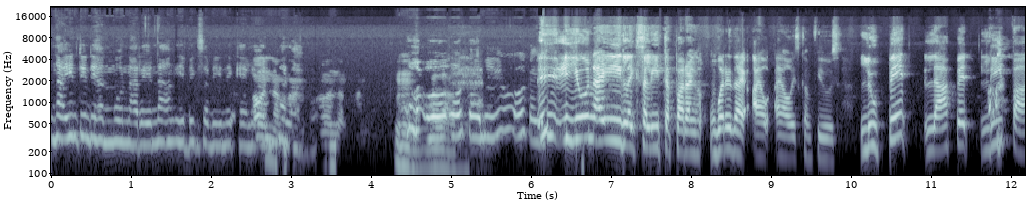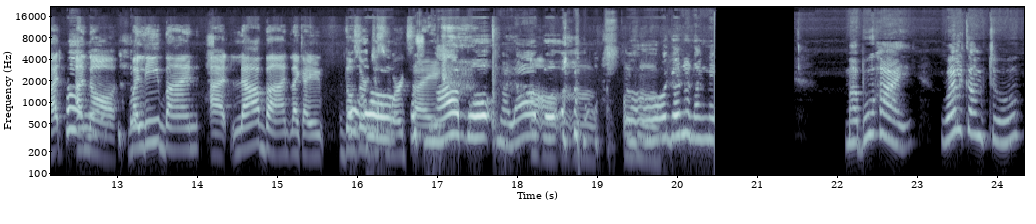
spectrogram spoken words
naintindihan mo na rin na ang ibig sabihin ni Kelly Oo ay naman, oo naman. Mhm, Oo, Kelly. Okay. Y- yun ay like salita parang, what did I, I, I always confuse. Lupit, lapit, lipat, Oo. ano, maliban, at laban, like I, those are just Oo, words tas I, labo, oo, malabo. mm, Oo, ganun ang Mabuhay! Welcome to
